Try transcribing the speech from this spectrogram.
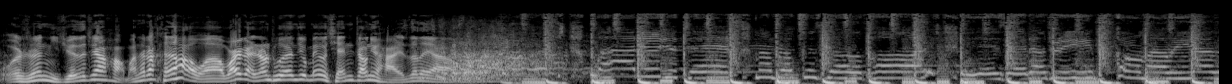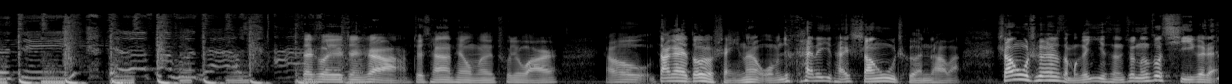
我说你觉得这样好吗？他说很好啊，玩改装车就没有钱找女孩子了呀。再说一个真事儿啊，就前两天我们出去玩。然后大概都有谁呢？我们就开了一台商务车，你知道吧？商务车是怎么个意思呢？就能坐七个人。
